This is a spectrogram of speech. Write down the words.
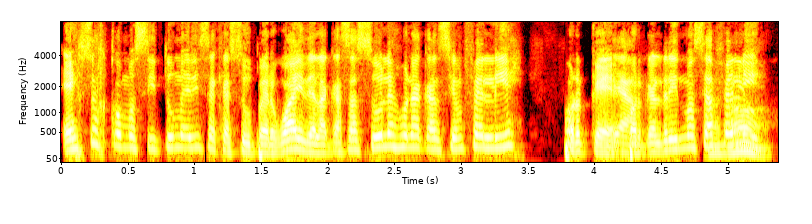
eso es como si tú me dices que Super Guay de la Casa Azul es una canción feliz. ¿Por qué? Ya. Porque el ritmo sea No, feliz. no.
